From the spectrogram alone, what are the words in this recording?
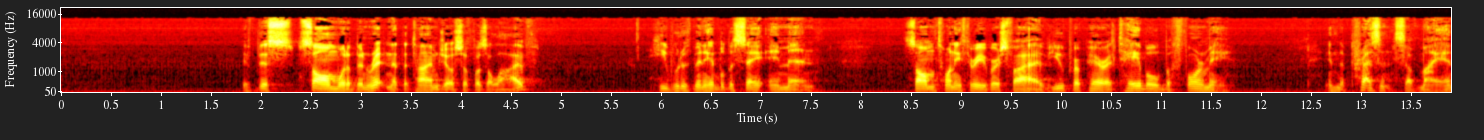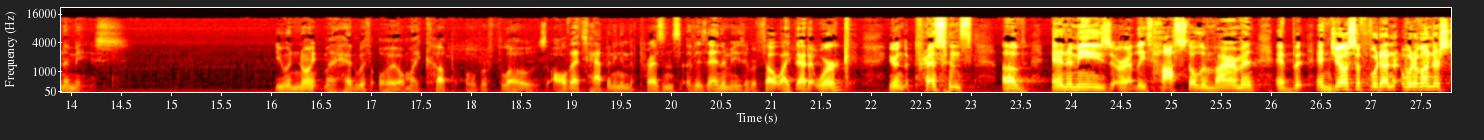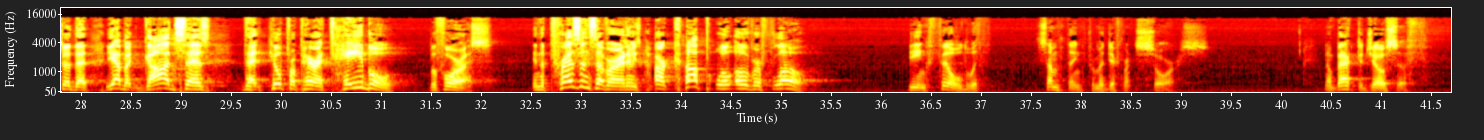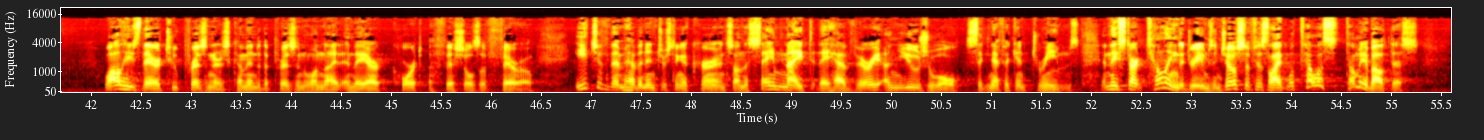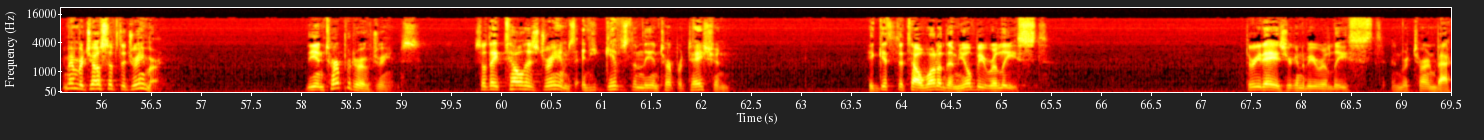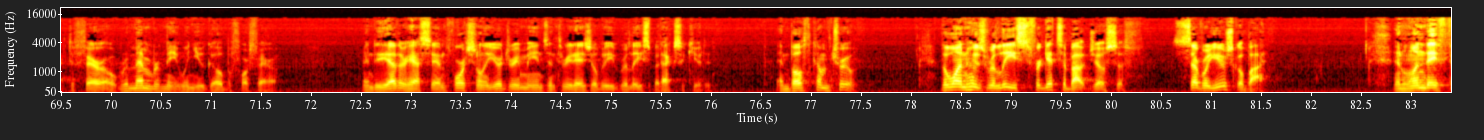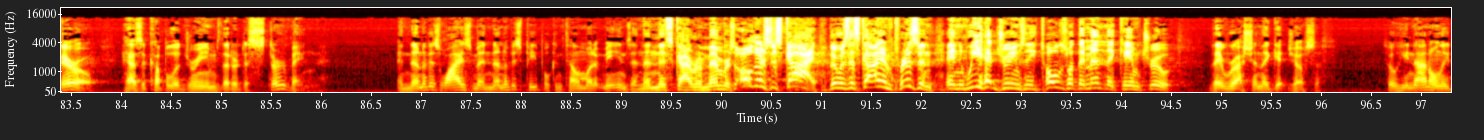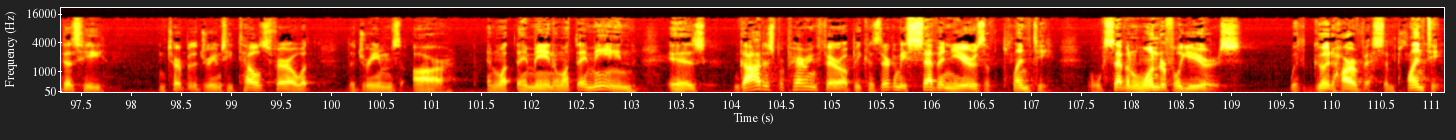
If this psalm would have been written at the time Joseph was alive, he would have been able to say, Amen. Psalm 23, verse 5 You prepare a table before me in the presence of my enemies. You anoint my head with oil, my cup overflows. All that's happening in the presence of his enemies. Ever felt like that at work? You're in the presence of enemies or at least hostile environment. And, but, and Joseph would, un, would have understood that, yeah, but God says that he'll prepare a table before us. In the presence of our enemies, our cup will overflow, being filled with something from a different source. Now, back to Joseph. While he's there, two prisoners come into the prison one night, and they are court officials of Pharaoh. Each of them have an interesting occurrence. On the same night, they have very unusual, significant dreams. And they start telling the dreams, and Joseph is like, Well, tell us, tell me about this. Remember Joseph the dreamer, the interpreter of dreams. So they tell his dreams, and he gives them the interpretation. He gets to tell one of them, You'll be released. Three days you're going to be released and return back to Pharaoh. Remember me when you go before Pharaoh. And to the other, he has to say, Unfortunately, your dream means in three days you'll be released but executed. And both come true. The one who's released forgets about Joseph. Several years go by. And one day, Pharaoh has a couple of dreams that are disturbing. And none of his wise men, none of his people can tell him what it means. And then this guy remembers, oh, there's this guy. There was this guy in prison, and we had dreams, and he told us what they meant, and they came true. They rush and they get Joseph. So he not only does he interpret the dreams, he tells Pharaoh what the dreams are and what they mean. And what they mean is God is preparing Pharaoh because there are going to be seven years of plenty, seven wonderful years with good harvests and plenty.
